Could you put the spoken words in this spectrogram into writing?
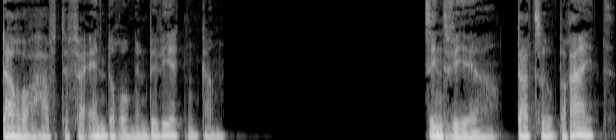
dauerhafte Veränderungen bewirken kann. Sind wir dazu bereit?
